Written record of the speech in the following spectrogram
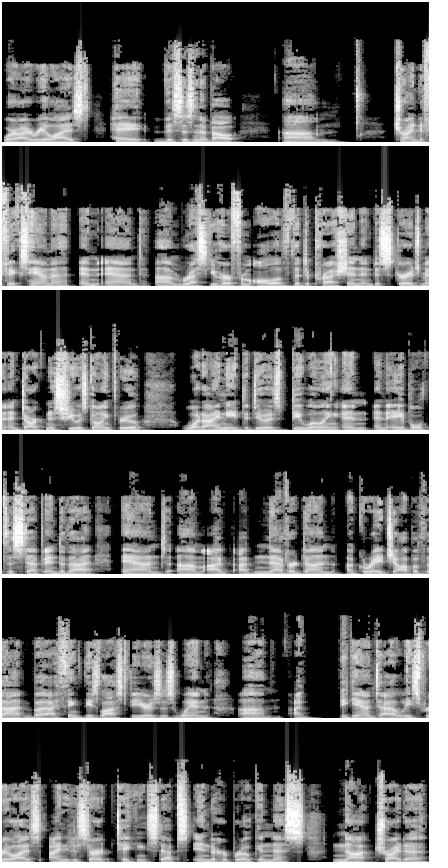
where i realized hey this isn't about um, trying to fix Hannah and and um, rescue her from all of the depression and discouragement and darkness she was going through. What I need to do is be willing and and able to step into that. And um, I've I've never done a great job of that, but I think these last few years is when um, I began to at least realize I need to start taking steps into her brokenness, not try to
